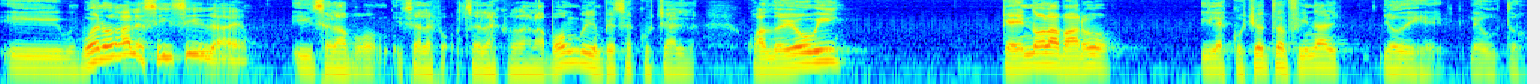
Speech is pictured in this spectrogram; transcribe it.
Y bueno, dale, sí, sí, dale. Y se la, y se la, se la- se la pongo y empiezo a escucharla. Cuando yo vi que él no la paró y la escuchó hasta el final, yo dije, le gustó.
